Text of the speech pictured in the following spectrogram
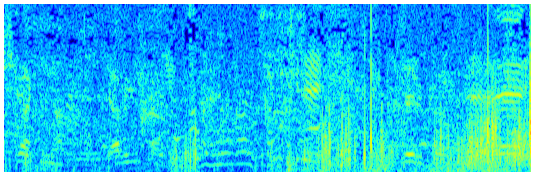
石垣やるみたいな。それが綺麗に出るからね。出る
